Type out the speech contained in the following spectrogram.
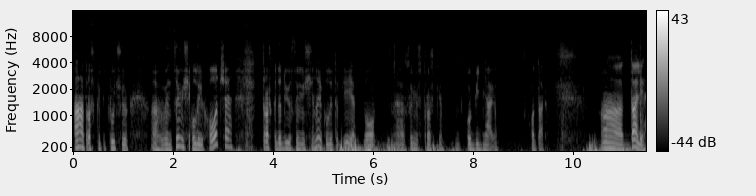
А трошки підкручую е, гвинт суміші, коли холодше, трошки додаю суміші, ну і коли тепліє, то е, суміш трошки обідняю. Отак. Далі, е,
